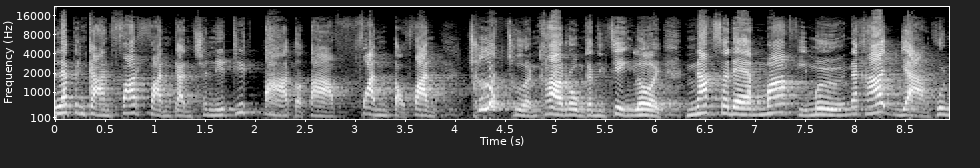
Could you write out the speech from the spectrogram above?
และเป็นการฟาดฟันกันชนิดที่ตาต่อตาฟันต่อฟัน เชือดเฉือนคารมกันจริง ๆ เลย นักแสดงมากฝีมือนะคะ อย่างคุณ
